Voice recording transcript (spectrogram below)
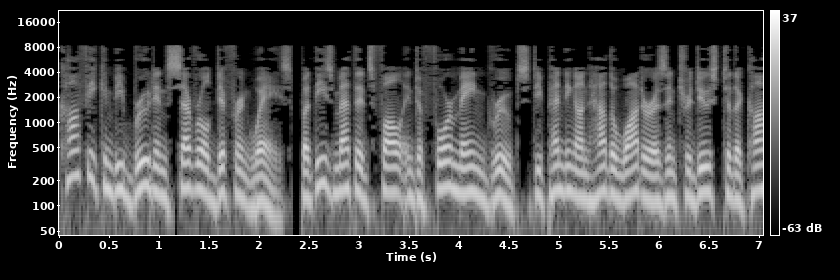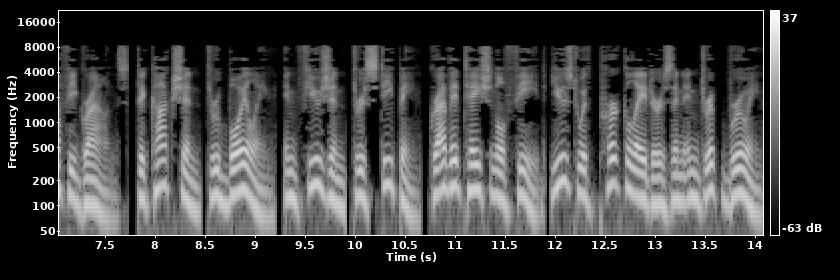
Coffee can be brewed in several different ways, but these methods fall into four main groups depending on how the water is introduced to the coffee grounds: decoction through boiling, infusion through steeping, gravitational feed used with percolators and in drip brewing,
